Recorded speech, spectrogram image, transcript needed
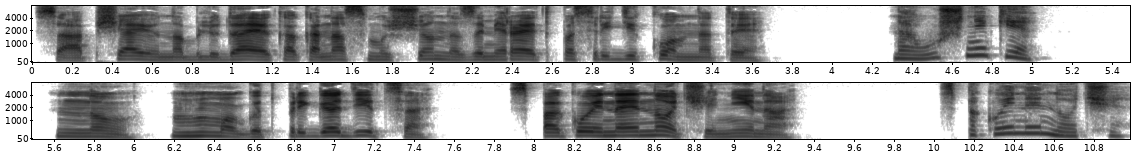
Сообщаю, наблюдая, как она смущенно замирает посреди комнаты. «Наушники?» «Ну, могут пригодиться. Спокойной ночи, Нина». «Спокойной ночи»,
